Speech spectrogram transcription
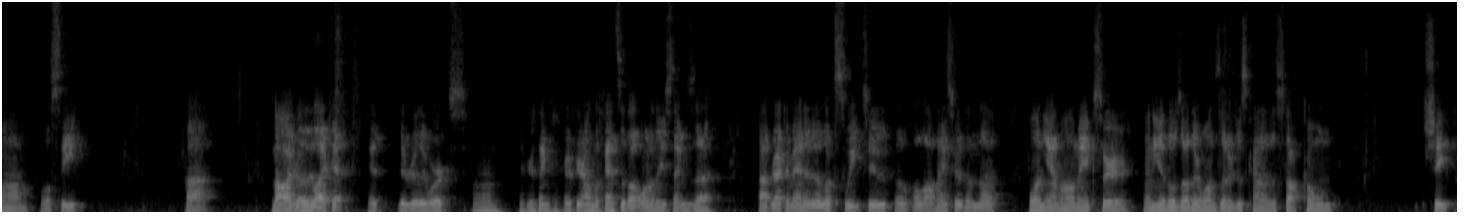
Um, we'll see. Uh, no, I really like it. It it really works. Um, if you're thinking, if you're on the fence about one of these things, uh, I'd recommend it. It looks sweet too, a, a, lot nicer than the one Yamaha makes or any of those other ones that are just kind of the stock cone shape.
